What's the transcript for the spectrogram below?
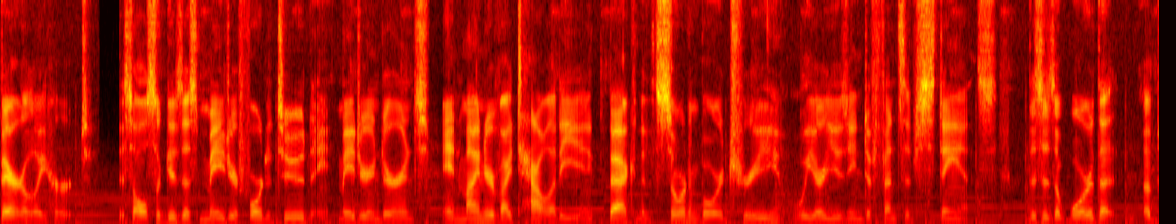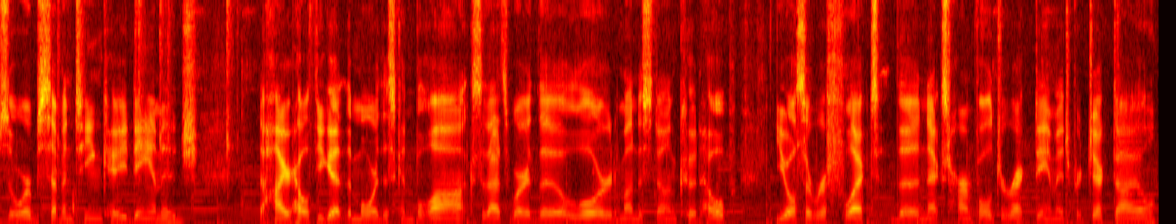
barely hurt. This also gives us major fortitude, major endurance, and minor vitality. Back into the sword and board tree, we are using defensive stance. This is a ward that absorbs 17k damage. The higher health you get, the more this can block, so that's where the Lord Mundus Stone could help. You also reflect the next harmful direct damage projectile,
